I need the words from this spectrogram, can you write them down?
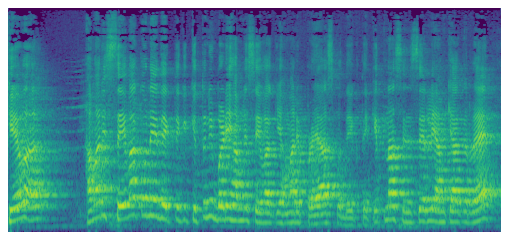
केवल हमारी सेवा को नहीं देखते कि कितनी बड़ी हमने सेवा की, हमारे प्रयास को देखते। कितना सिंसियरली हम क्या कर रहे हैं?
